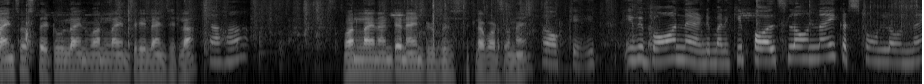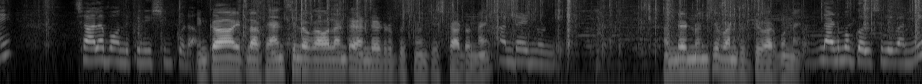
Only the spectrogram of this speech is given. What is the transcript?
లైన్స్ వస్తాయి two line one line three lines ఇట్లా. వన్ లైన్ అంటే నైంటీ రూపీస్ ఇట్లా పడుతున్నాయి. ఓకే. ఇవి బాగున్నాయండి మనకి. పర్ల్స్లో ఉన్నాయి ఇక్కడ స్టోన్లో ఉన్నాయి. చాలా బాగుంది ఫినిషింగ్ కూడా. ఇంకా ఇట్లా ఫ్యాన్సీలో కావాలంటే హండ్రెడ్ రూపీస్ నుంచి స్టార్ట్ ఉన్నాయి. హండ్రెడ్ నుండి. హండ్రెడ్ నుంచి వన్ ఫిఫ్టీ వరకు ఉన్నాయి. నడుము గొలుసులు ఇవన్నీ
